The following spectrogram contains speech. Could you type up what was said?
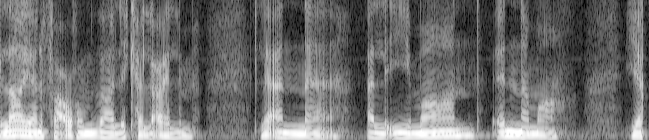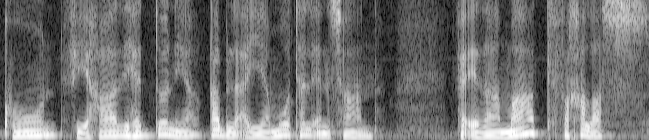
لا ينفعهم ذلك العلم لأن الإيمان إنما يكون في هذه الدنيا قبل أن يموت الإنسان. فإذا مات فخلص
